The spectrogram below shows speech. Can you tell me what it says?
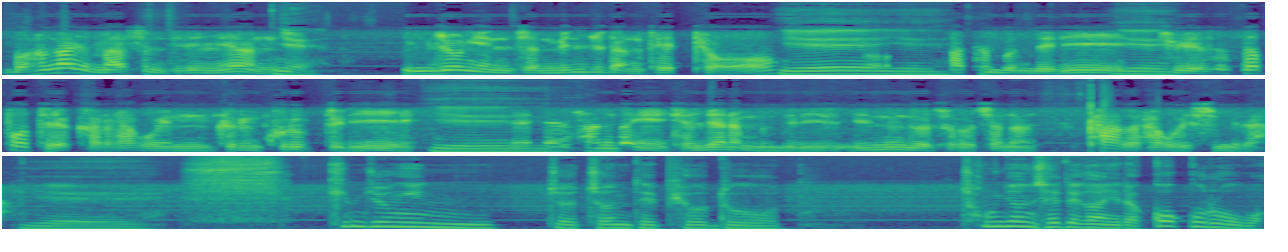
뭐 한 가지 말씀드리면, 예. 김종인 전 민주당 대표, 예, 어, 예. 같은 분들이 예. 뒤에서 서포터 역할을 하고 있는 그런 그룹들이 예. 네, 상당히 견제하는 분들이 있는 것으로 저는 파악을 하고 있습니다. 예. 김종인 저전 대표도 청년 세대가 아니라 거꾸로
